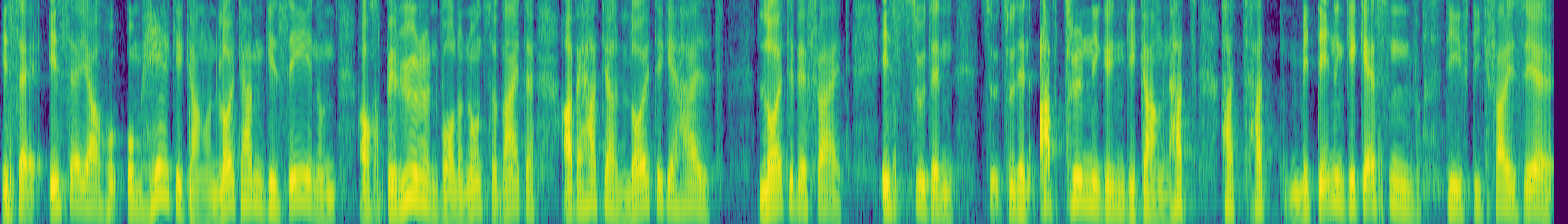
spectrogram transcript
ist er, ist er ja umhergegangen. Leute haben gesehen und auch berühren wollen und so weiter. Aber er hat ja Leute geheilt. Leute befreit, ist zu den, zu, zu den Abtrünnigen gegangen, hat, hat, hat mit denen gegessen, die die Pharisäer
